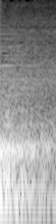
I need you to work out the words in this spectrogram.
Amém.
